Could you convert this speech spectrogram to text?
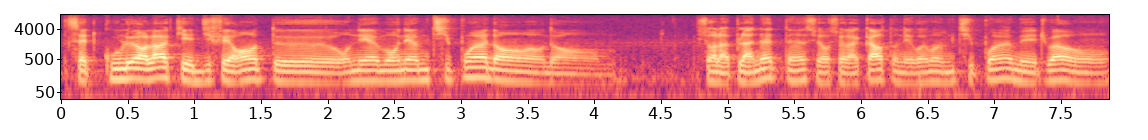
cette couleur-là qui est différente. on, est, on est un petit point dans, dans sur la planète, hein, sur, sur la carte, on est vraiment un petit point, mais tu vois, on,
